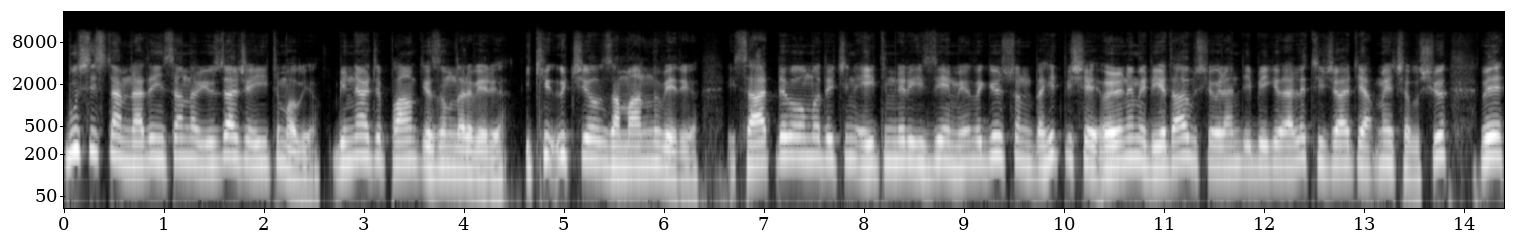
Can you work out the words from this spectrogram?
bu sistemlerde insanlar yüzlerce eğitim alıyor. Binlerce pound yazılımları veriyor. 2-3 yıl zamanını veriyor. Saatleri olmadığı için eğitimleri izleyemiyor ve gün sonunda hiçbir şey öğrenemediği ya daha bir şey öğrendiği bilgilerle ticaret yapmaya çalışıyor. Ve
